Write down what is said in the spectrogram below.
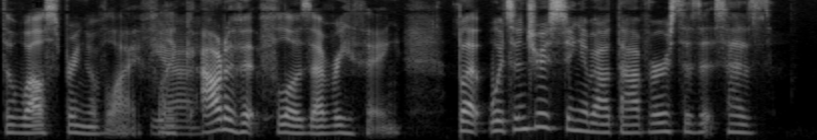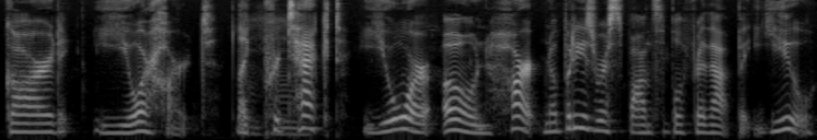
the wellspring of life. Yeah. Like out of it flows everything. But what's interesting about that verse is it says guard your heart. Like mm-hmm. protect your own heart. Nobody's responsible for that but you.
